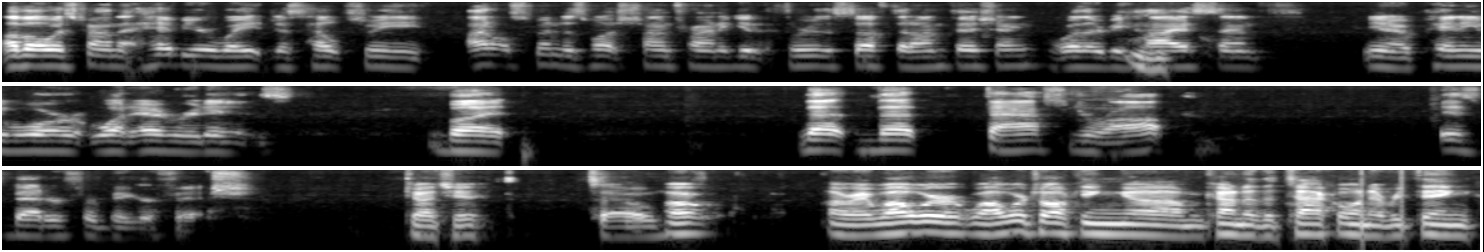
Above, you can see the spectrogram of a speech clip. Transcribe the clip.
I've always found that heavier weight just helps me. I don't spend as much time trying to get it through the stuff that I'm fishing, whether it be Mhm. hyacinth, you know, pennywort, whatever it is. But that that fast drop is better for bigger fish. Gotcha. So Oh, all right. While we're while we're talking, um, kind of the tackle and everything,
